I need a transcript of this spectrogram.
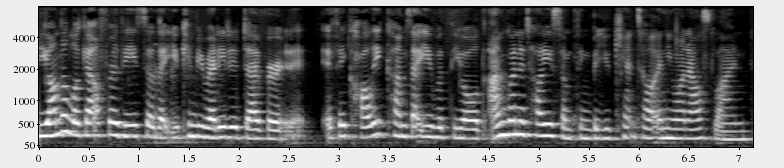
Be on the lookout for these so that you can be ready to divert it. If a colleague comes at you with the old, I'm going to tell you something, but you can't tell anyone else line,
